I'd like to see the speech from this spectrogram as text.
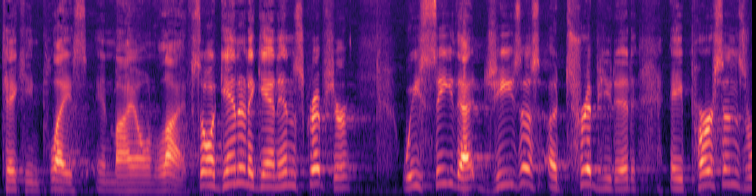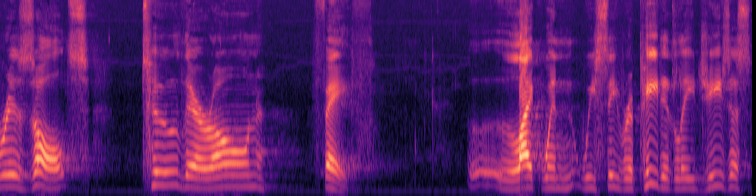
taking place in my own life. So, again and again in Scripture, we see that Jesus attributed a person's results to their own faith like when we see repeatedly Jesus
